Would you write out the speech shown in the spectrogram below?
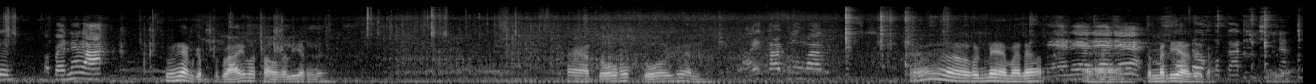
อเอาไปนี่ละเมื่อกันกับหลายพอเท่าก็เลี้ยงเนอะห้าตัวหกตัวเพื่อนหลายครับนึงมาอ้าวคุณแม่มาแล้วแน่แน่แน่แน่เป็นมาเรียกเลยดเหรออกประ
